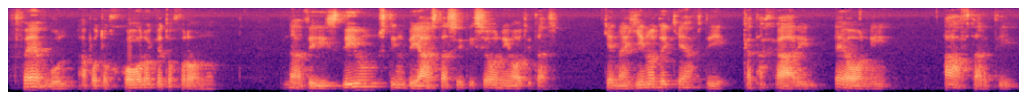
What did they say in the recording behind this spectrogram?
φεύγουν από το χώρο και το χρόνο, να διεισδύουν στην διάσταση της αιωνιότητας και να γίνονται και αυτοί κατά χάριν αιώνιοι, άφθαρτοι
